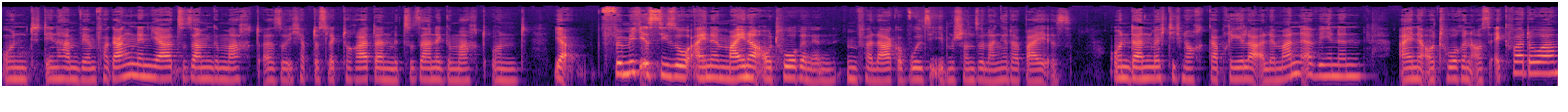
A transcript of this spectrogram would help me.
und den haben wir im vergangenen Jahr zusammen gemacht. Also ich habe das Lektorat dann mit Susanne gemacht und ja, für mich ist sie so eine meiner Autorinnen im Verlag, obwohl sie eben schon so lange dabei ist. Und dann möchte ich noch Gabriela Alemann erwähnen, eine Autorin aus Ecuador.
